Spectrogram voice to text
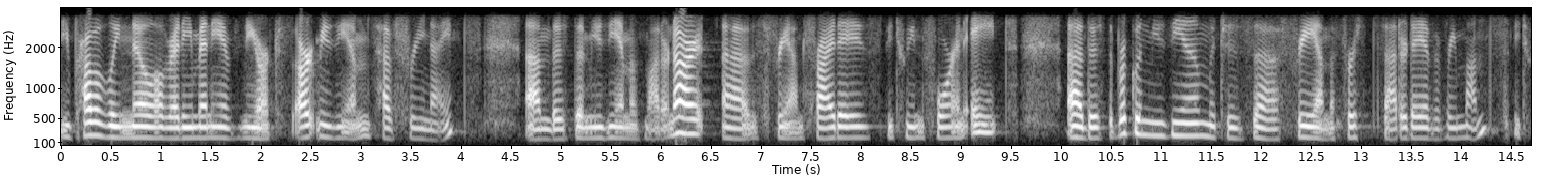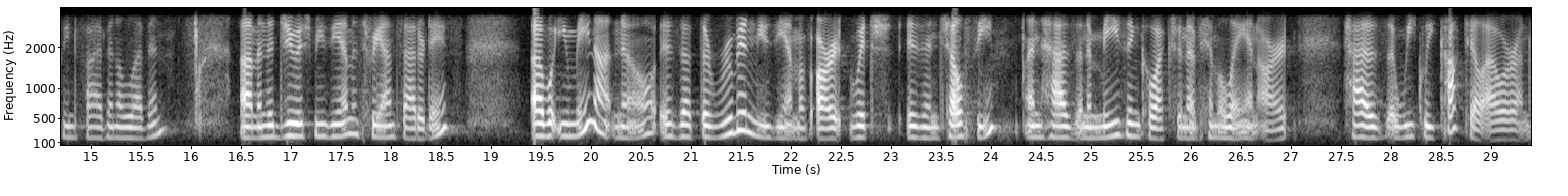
you probably know already, many of New York's art museums have free nights. Um, there's the Museum of Modern Art. Uh, it's free on Fridays between 4 and 8. Uh, there's the Brooklyn Museum, which is uh, free on the first Saturday of every month between 5 and 11. Um, and the Jewish Museum is free on Saturdays. Uh, what you may not know is that the Rubin Museum of Art, which is in Chelsea and has an amazing collection of Himalayan art, has a weekly cocktail hour on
